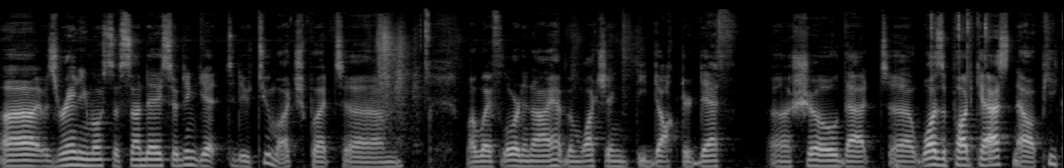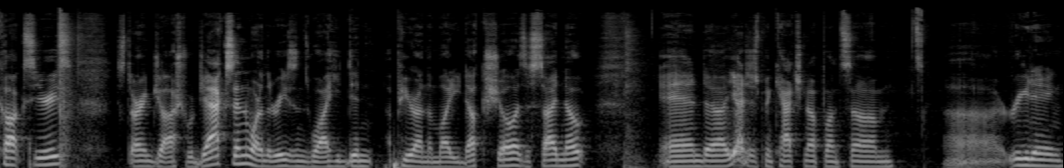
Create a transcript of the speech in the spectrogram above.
Uh, it was raining most of Sunday, so didn't get to do too much. But um, my wife Lauren and I have been watching the Doctor Death uh, show that uh, was a podcast, now a Peacock series, starring Joshua Jackson. One of the reasons why he didn't appear on the Mighty Duck show, as a side note. And uh, yeah, just been catching up on some uh, reading,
